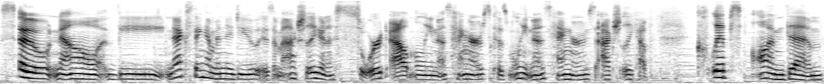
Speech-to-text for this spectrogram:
So now the next thing I'm going to do is I'm actually going to sort out Melina's hangers because Melina's hangers actually have clips on them.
